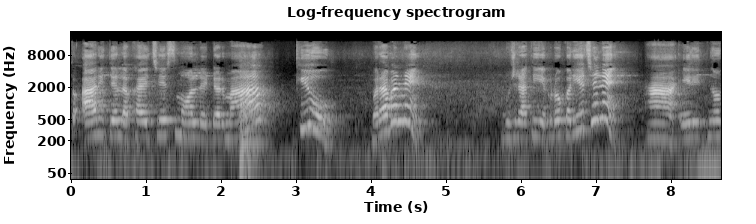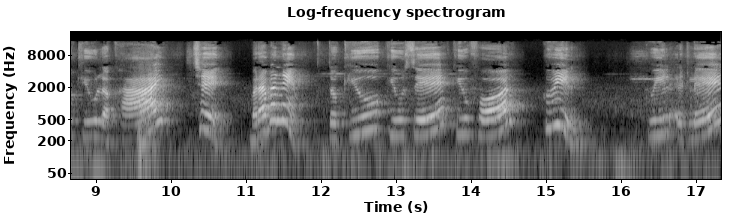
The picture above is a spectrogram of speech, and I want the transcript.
તો આ રીતે લખાય છે સ્મોલ લેટરમાં ક્યુ. બરાબર ને? ગુજરાતી એકડો કરીએ છીએ ને? હા, એ રીતનો ક્યુ લખાય છે. બરાબર ને? તો ક્યુ ક્યુ સે ક્યુ ફોર ક્વિલ. ક્વિલ એટલે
